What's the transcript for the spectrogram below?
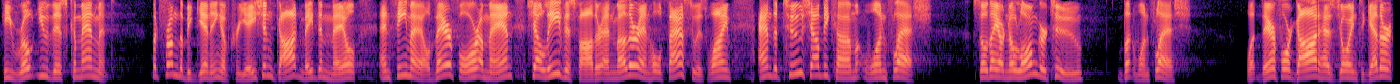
he wrote you this commandment. But from the beginning of creation, God made them male and female. Therefore, a man shall leave his father and mother and hold fast to his wife, and the two shall become one flesh. So they are no longer two, but one flesh. What therefore God has joined together,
